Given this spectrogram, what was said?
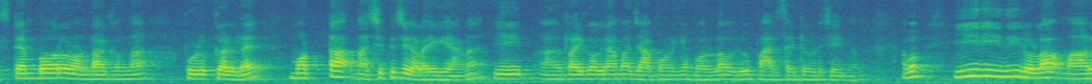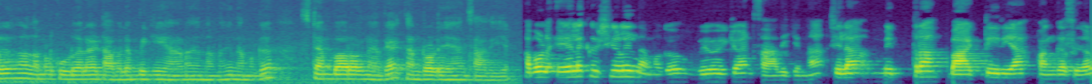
സ്റ്റെംബോറർ ഉണ്ടാക്കുന്ന പുഴുക്കളുടെ മുട്ട നശിപ്പിച്ച് കളയുകയാണ് ഈ ട്രൈക്കോഗ്രാമ ജാപ്പോണിക്കം പോലുള്ള ഒരു പാരസൈറ്റോയിഡ് ചെയ്യുന്നത്. അപ്പം ഈ രീതിയിലുള്ള മാർഗങ്ങൾ നമ്മൾ കൂടുതലായിട്ട് അവലംബിക്കുകയാണ് എന്നുണ്ടെങ്കിൽ നമുക്ക് സ്റ്റെം ബോററിനെയൊക്കെ കൺട്രോൾ ചെയ്യാൻ സാധിക്കും. അപ്പോൾ ഏലകൃഷികളിൽ നമുക്ക് ഉപയോഗിക്കാൻ സാധിക്കുന്ന ചില മിത്ര ബാക്ടീരിയ ഫംഗസുകൾ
